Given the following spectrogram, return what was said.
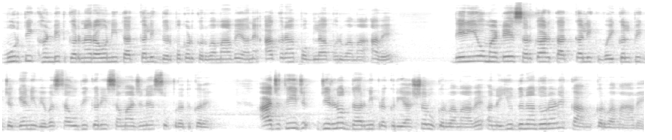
મૂર્તિ ખંડિત કરનારાઓની તાત્કાલિક ધરપકડ કરવામાં આવે અને આકરા પગલાં ભરવામાં આવે. દેરીઓ માટે સરકાર તાત્કાલિક વૈકલ્પિક જગ્યાની વ્યવસ્થા ઊભી કરી સમાજને સુપ્રત કરે. આજથી જ જીર્ણોદ્ધારની પ્રક્રિયા શરૂ કરવામાં આવે અને યુદ્ધના ધોરણે કામ કરવામાં આવે.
